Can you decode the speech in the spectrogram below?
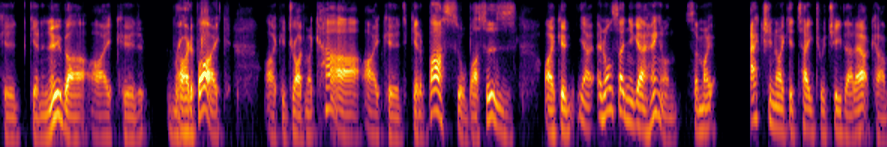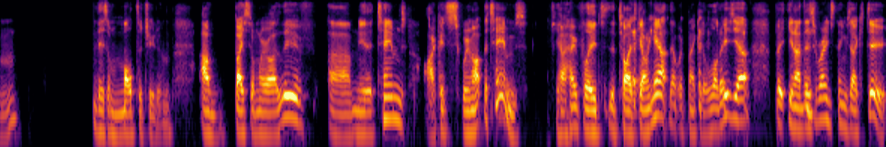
could get an Uber, I could ride a bike, I could drive my car, I could get a bus or buses, I could, you know, and all of a sudden you go, hang on. So my action I could take to achieve that outcome, there's a multitude of them. Um, based on where I live, um, near the Thames, I could swim up the Thames. Yeah, hopefully the tide's going out. That would make it a lot easier. But you know, there's a range of things I could do.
